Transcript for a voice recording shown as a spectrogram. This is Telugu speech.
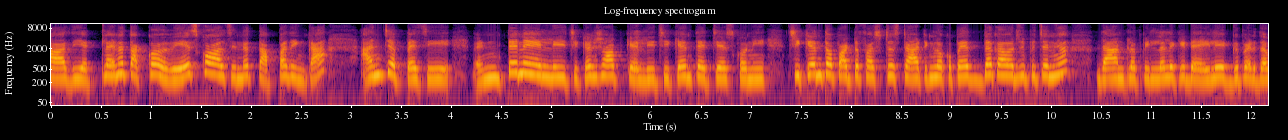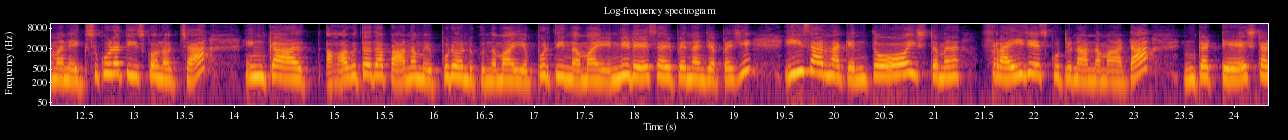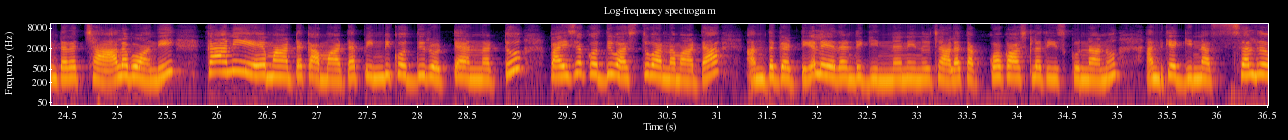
అది ఎట్లయినా తక్కువ వేసుకోవాల్సిందే తప్పదు ఇంకా అని చెప్పేసి వెంటనే వెళ్ళి చికెన్ షాప్కి వెళ్ళి చికెన్ తెచ్చేసుకొని చికెన్తో పాటు ఫస్ట్ స్టార్టింగ్లో ఒక పెద్ద కవర్ చూపించానుగా దాంట్లో పిల్లలకి డైలీ ఎగ్ పెడదామని ఎగ్స్ కూడా తీసుకొని వచ్చా. ఇంకా ఆగుతుందా పానం? ఎప్పుడు వండుకుందామా? ఎప్పుడు తిందామా? ఎన్ని డేస్ అయిపోయిందని చెప్పేసి ఈసారి నాకు ఎంతో ఇష్టమైన ఫ్రై చేసుకుంటున్నా అన్నమాట. ఇంకా టేస్ట్ అంటారా? చాలా బాగుంది. కానీ ఏ మాటకు ఆ మాట? పిండి కొద్ది రొట్టె అన్నట్టు పైసా కొద్ది వస్తువు అన్నమాట. అంత గట్టిగా లేదండి. గిన్నె నేను చాలా తక్కువ కాస్ట్లో తీసుకున్నాను. అందుకే గిన్నె అస్సలు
